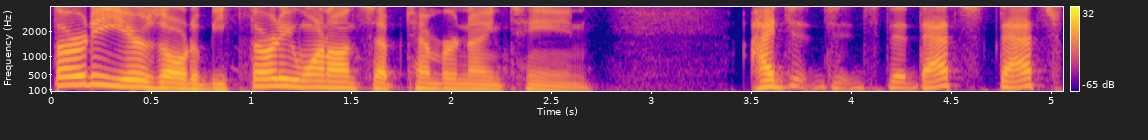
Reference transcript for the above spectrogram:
30 years old. He'll be 31 on September 19. I that's that's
